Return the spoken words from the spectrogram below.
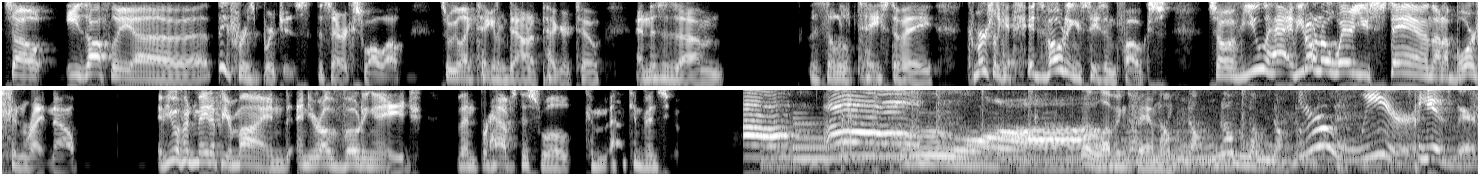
so he's awfully uh, big for his britches, this Eric Swalwell. So we like taking them down a peg or two. And this is um this is a little taste of a commercial. ca- It's voting season, folks. So if you have if you don't know where you stand on abortion right now, if you haven't made up your mind and you're of voting age, then perhaps this will com- convince you. What a loving family. num num num You're weird. He is weird.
